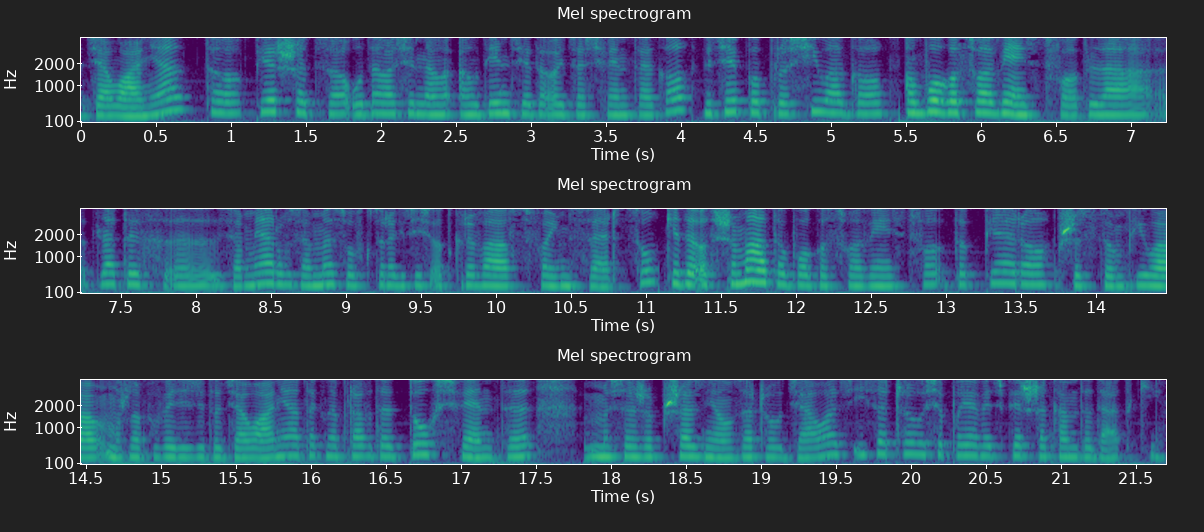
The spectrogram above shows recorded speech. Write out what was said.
działania, to pierwsze co udała się na audiencję do Ojca Świętego, gdzie poprosiła go o błogosławieństwo dla, dla tych y, zamiarów, zamysłów, które gdzieś odkrywała w swoim sercu. Kiedy otrzymała to błogosławieństwo, dopiero przystąpiła, można powiedzieć, do działania. Tak naprawdę Duch Święty, myślę, że przez nią zaczął działać i zaczęły się pojawiać pierwsze kandydatki.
